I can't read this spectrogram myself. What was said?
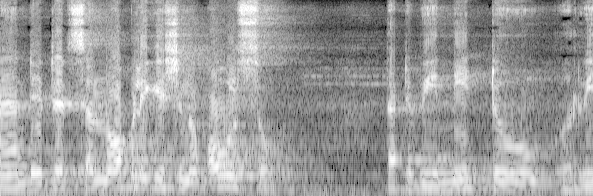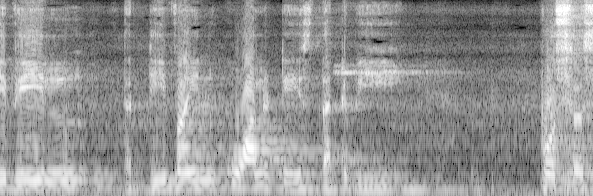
and it is an obligation also that we need to reveal the divine qualities that we possess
